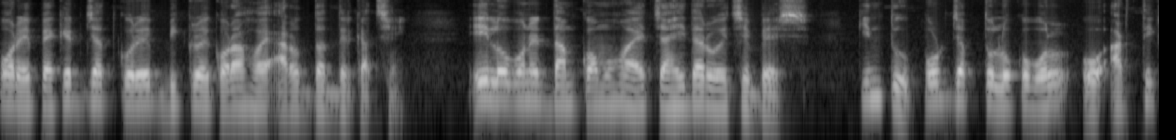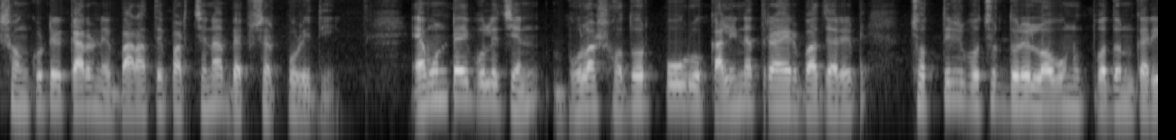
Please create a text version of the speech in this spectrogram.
পরে প্যাকেটজাত করে বিক্রয় করা হয় আড়তদারদের কাছে। এই লবণের দাম কম হওয়ায় চাহিদা রয়েছে বেশ। কিন্তু পর্যাপ্ত লোকবল ও আর্থিক সংকটের কারণে বাড়াতে পারছে না ব্যবসার পরিধি। এমনটাই বলেছেন ভোলা সদর পৌর কালীনাথ রায়ের বাজারে ছত্রিশ বছর ধরে লবণ উৎপাদনকারী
